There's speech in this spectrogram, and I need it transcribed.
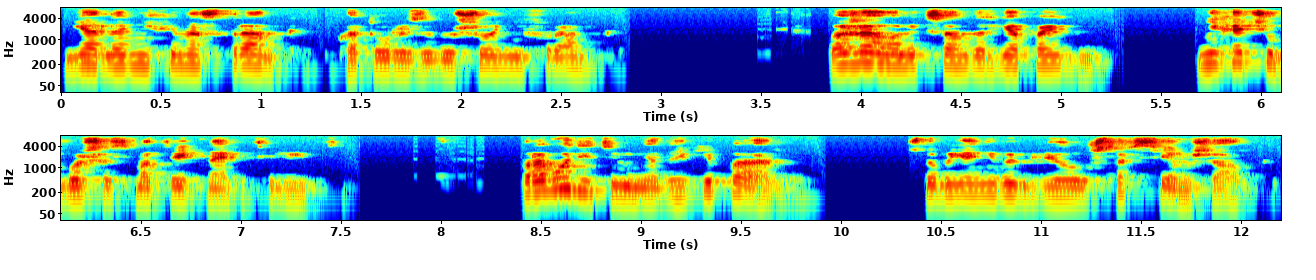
Я для них иностранка, у которой за душой не франка. Пожалуй, Александр, я пойду. Не хочу больше смотреть на эти лица. Проводите меня до экипажа, чтобы я не выглядела уж совсем жалко.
